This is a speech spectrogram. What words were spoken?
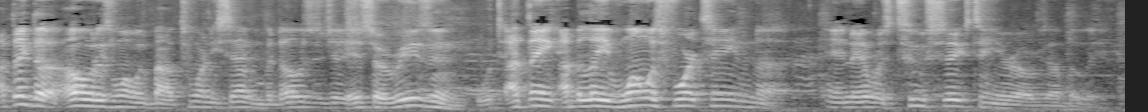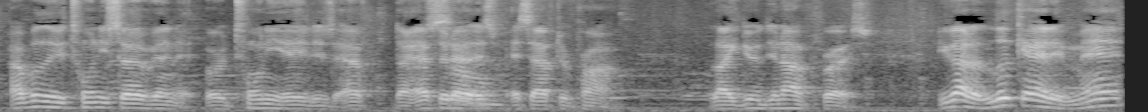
I think the oldest one was about twenty seven, but those are just. it's a reason. I think I believe one was fourteen, uh, and there was two 16 year olds. I believe. I believe 27 or 28 is after. Like after So- that, it's, it's after prom. Like dude, you're not fresh. You gotta look at it, man.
